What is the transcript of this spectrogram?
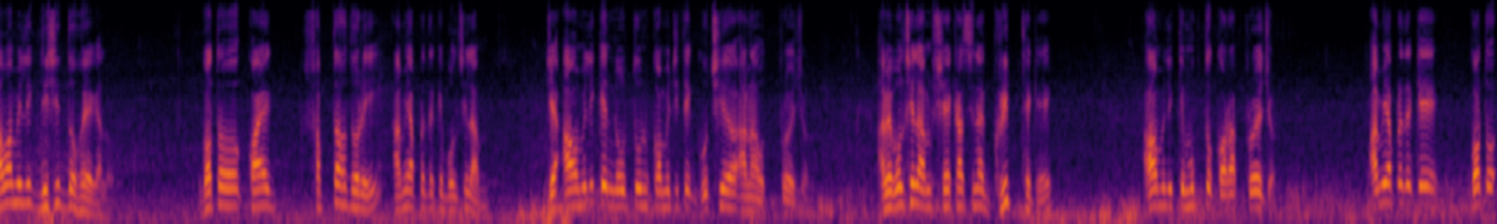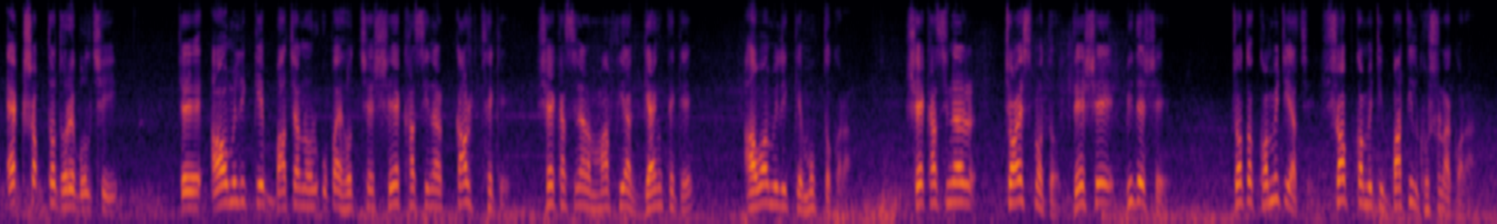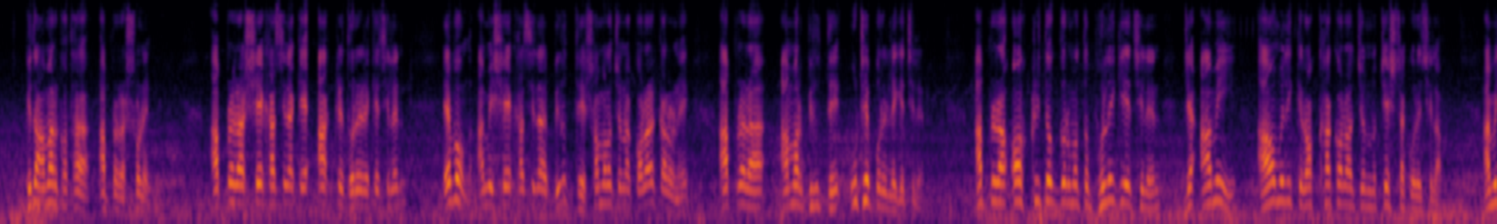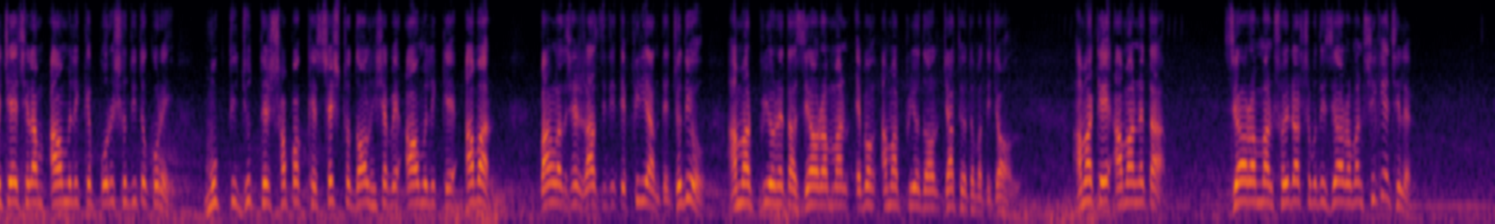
আওয়ামী লীগ নিষিদ্ধ হয়ে গেল। গত কয়েক সপ্তাহ ধরেই আমি আপনাদেরকে বলছিলাম যে আওয়ামী লীগের নতুন কমিটিতে গুছিয়ে আনা প্রয়োজন। আমি বলছিলাম শেখ হাসিনা গ্রিপ থেকে আওয়ামী লীগকে মুক্ত করা প্রয়োজন। আমি আপনাদেরকে গত এক সপ্তাহ ধরে বলছি যে আওয়ামী লীগকে বাঁচানোর উপায় হচ্ছে শেখ হাসিনার কাল্ট থেকে, শেখ হাসিনার মাফিয়া গ্যাং থেকে আওয়ামী লীগকে মুক্ত করা। শেখ হাসিনার চয়েস মতো দেশে, বিদেশে যত কমিটি আছে, সব কমিটি বাতিল ঘোষণা করা। কিন্তু আমার কথা আপনারা শোনেননি। আপনারা শেখ হাসিনাকে আঁকড়ে ধরে রেখেছিলেন এবং আমি শেখ হাসিনার বিরুদ্ধে সমালোচনা করার কারণে আপনারা আমার বিরুদ্ধে উঠে পড়ে লেগেছিলেন। আপনারা অকৃতজ্ঞর মতো ভুলে গিয়েছিলেন যে আমি আওয়ামী লীগকে রক্ষা করার জন্য চেষ্টা করেছিলাম। আমি চেয়েছিলাম আওয়ামী লীগকে পরিশোধিত করে মুক্তিযুদ্ধের সপক্ষে শ্রেষ্ঠ দল হিসাবে আওয়ামী লীগকে আবার বাংলাদেশের রাজনীতিতে ফিরিয়ে আনতে, যদিও আমার প্রিয় নেতা জিয়াউর রহমান এবং আমার প্রিয় দল জাতীয়তাবাদী দল। আমাকে আমার নেতা জিয়াউর রহমান, শহীদ রাষ্ট্রপতি জিয়াউর রহমান শিখিয়েছিলেন,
